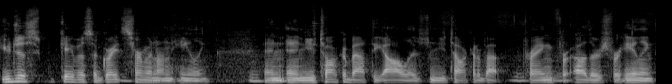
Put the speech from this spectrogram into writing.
you just gave us a great sermon on healing, and mm-hmm. and you talk about the olives, and you talking about praying for mm-hmm. others for healing.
